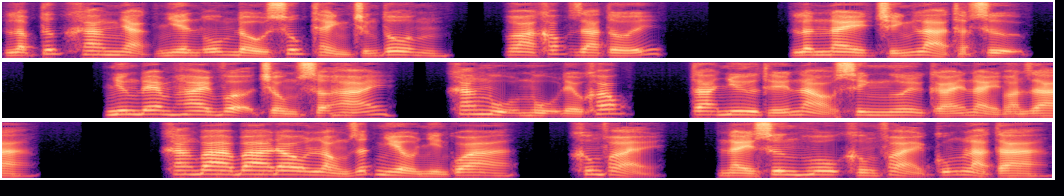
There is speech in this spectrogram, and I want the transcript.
lập tức Khang nhạc nhiên ôm đầu xúc thành trứng tôm, hoa khóc ra tới. Lần này chính là thật sự. Nhưng đem hai vợ chồng sợ hãi, Khang mụ mụ đều khóc, ta như thế nào sinh ngươi cái này hoàn ra. Khang ba ba đau lòng rất nhiều nhìn qua, không phải, này xưng hô không phải cũng là ta.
